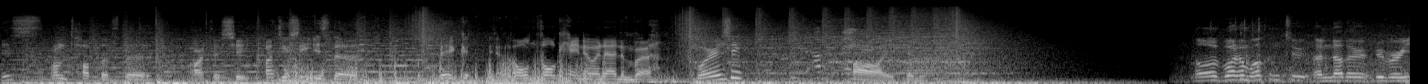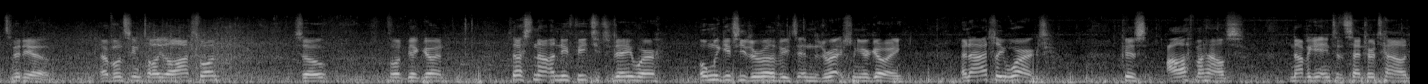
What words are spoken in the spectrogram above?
This on top of the Arthur Seat. Arthur Seat is the big old volcano in Edinburgh. Where is he? Oh, you're kidding. Hello everyone and welcome to another Uber Eats video. Everyone seemed to like the last one, so thought I'd get going. Testing out a new feature today where only gives you the deliveries in the direction you're going. And it actually worked, because I left my house, navigating to the centre of town,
